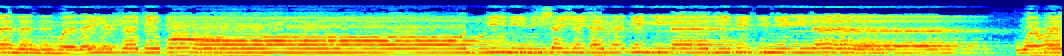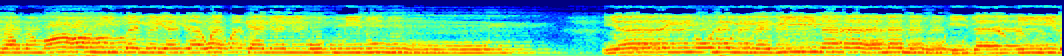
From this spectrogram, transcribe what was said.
آمنوا وليس بضارهم شيئا إلا بإذن الله. وعلى الله فليتوكل المؤمنون. يا أيها الذين آمنوا إذا قيل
